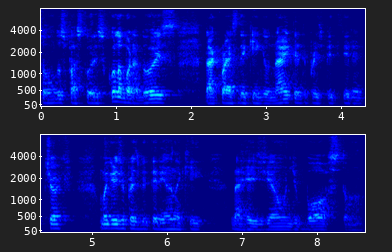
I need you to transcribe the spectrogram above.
Sou um dos pastores colaboradores da Christ the King United Presbyterian Church, uma igreja presbiteriana aqui na região de Boston.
